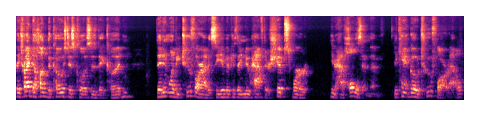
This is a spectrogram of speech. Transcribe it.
They tried to hug the coast as close as they could. They didn't want to be too far out at sea because they knew half their ships were, you know, had holes in them. You can't go too far out.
